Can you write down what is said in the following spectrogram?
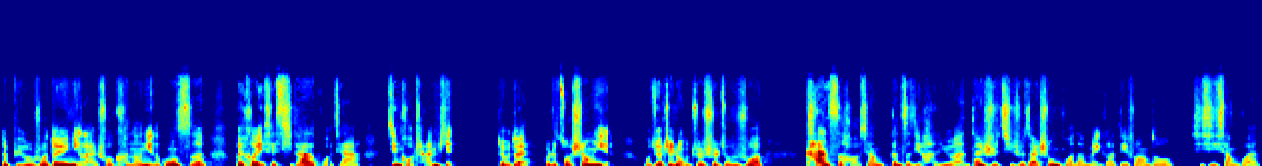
那比如说，对于你来说，可能你的公司会和一些其他的国家进口产品，对不对？或者做生意。我觉得这种知识就是说，看似好像跟自己很远，但是其实在生活的每个地方都息息相关。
